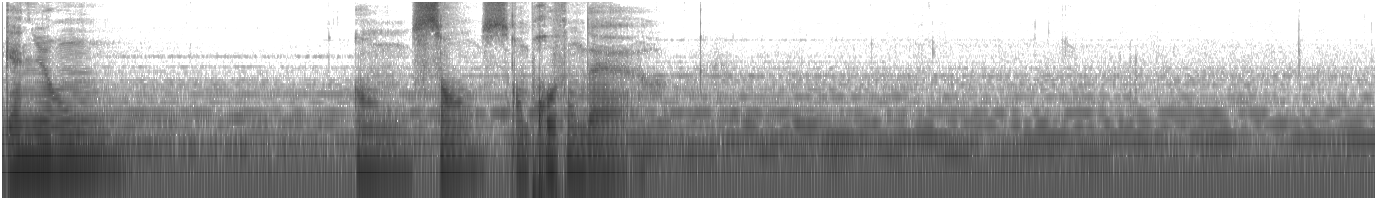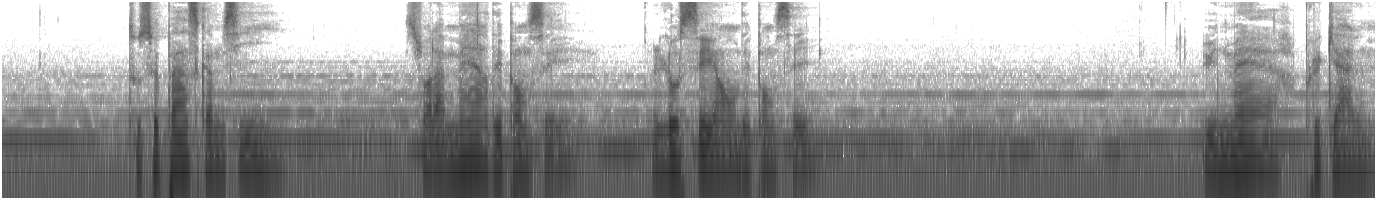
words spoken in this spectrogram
gagneront en sens, en profondeur. Tout se passe comme si, sur la mer des pensées, l'océan des pensées, une mer plus calme,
